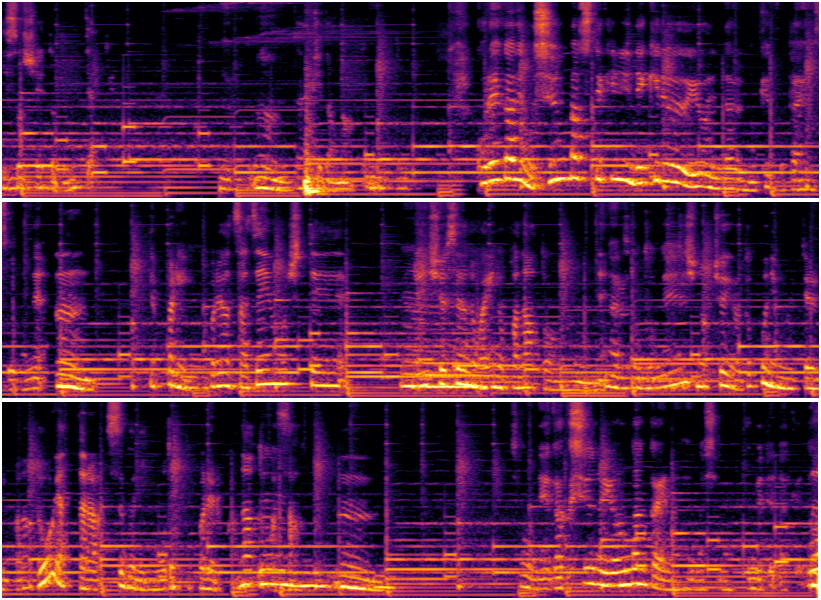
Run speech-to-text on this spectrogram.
ィソシエートで見てあげる。うん、大事だなと思って。これがでも瞬発的にできるようになるの結構大変そうだね。うん、やっぱりこれは座禅をして練習するのがいいのかなとは思うね。なるほどね。私の注意はどこに向いてるのかな、どうやったらすぐに戻ってこれるかなとかさ。うん。そうね、学習の4段階の話も含めてだけど、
